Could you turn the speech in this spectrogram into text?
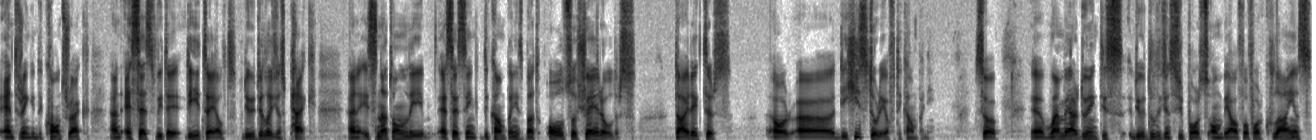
entering in the contract and assess with a detailed due diligence pack. And it's not only assessing the companies, but also shareholders, directors, or uh, the history of the company. So uh, when we are doing these due diligence reports on behalf of our clients,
